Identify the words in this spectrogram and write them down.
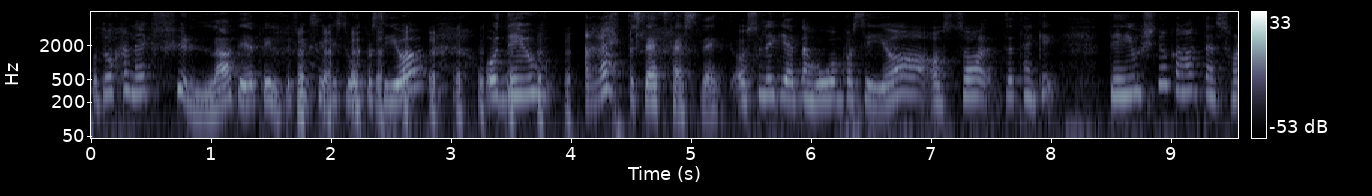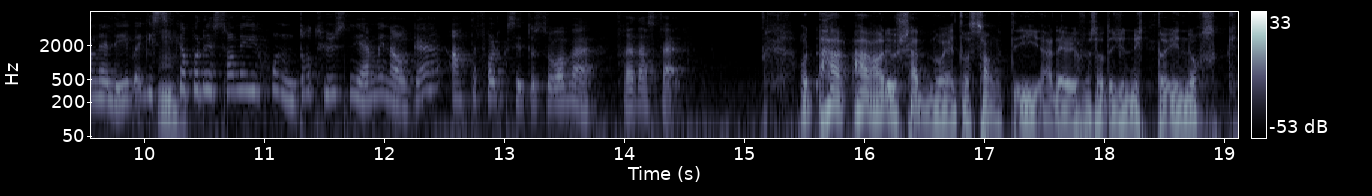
Og da kan jeg fylle det bildet, for jeg sitter i stolen på sida. Og det er jo rett og slett festlig. Og så ligger gjerne hoen på sida, og så, så tenker jeg Det er jo ikke noe annet enn sånn er livet. Jeg er sikker på det er sånn i 100 000 hjem i Norge at folk sitter og sover fredagskveld. Og her, her har det jo skjedd noe interessant i Det er jo forstått ikke nytt i norsk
